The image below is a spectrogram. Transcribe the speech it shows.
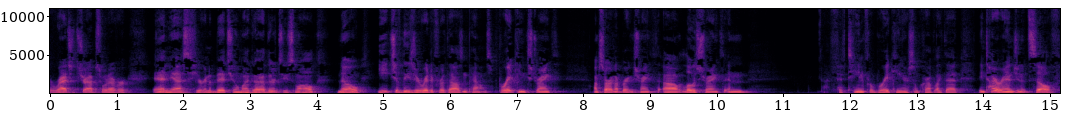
or ratchet straps, whatever, and yes, you're going to bitch, oh my god, they're too small. No, each of these are rated for a 1,000 pounds. Breaking strength, I'm sorry, not breaking strength, uh, load strength, and 15 for breaking or some crap like that. The entire engine itself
